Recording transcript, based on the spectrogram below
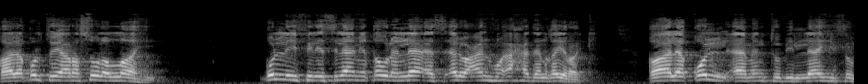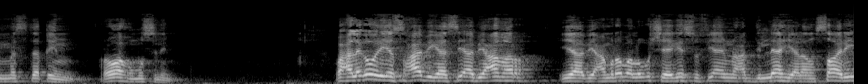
qaala qultu ya rasuula allahi qul lii fi lislaami qowla laa as'alu canhu axada gayrak. Qaala qul aamantu biاllahi uma istaqim. Rawaahu muslim waxaa laga wariyey saxaabigaasi abi camar iyo abi camraba lagu sheegay sufyaan ibnu cabdillaahi alansaari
